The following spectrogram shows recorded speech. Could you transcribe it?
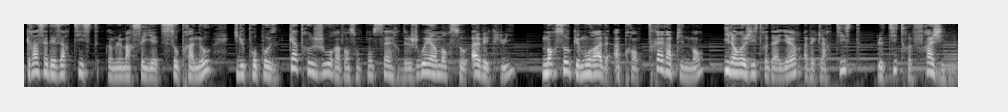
grâce à des artistes comme le Marseillais Soprano, qui lui propose quatre jours avant son concert de jouer un morceau avec lui, morceau que Mourad apprend très rapidement. Il enregistre d'ailleurs avec l'artiste le titre Fragile.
